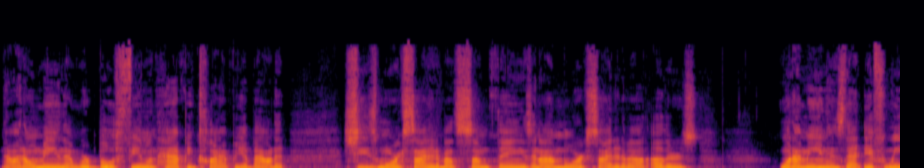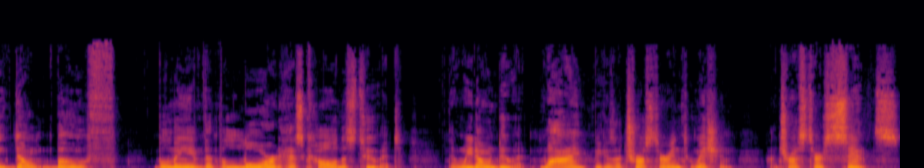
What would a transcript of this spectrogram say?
Now, I don't mean that we're both feeling happy clappy about it she's more excited about some things and I'm more excited about others. What I mean is that if we don't both believe that the Lord has called us to it, then we don't do it. Why? Because I trust her intuition. I trust her sense.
